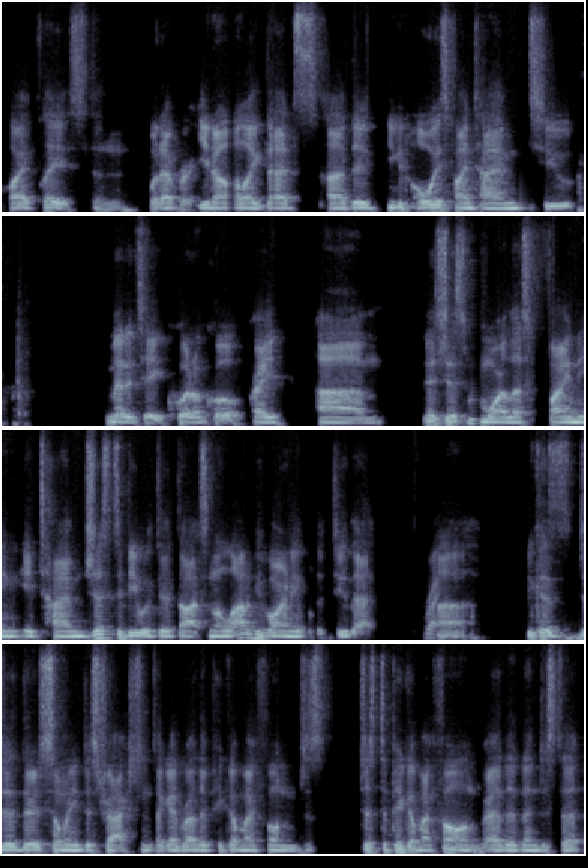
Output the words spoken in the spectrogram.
quiet place and whatever you know like that's uh, there, you can always find time to meditate quote unquote right um, it's just more or less finding a time just to be with your thoughts and a lot of people aren't able to do that right uh, because there's so many distractions like i'd rather pick up my phone just just to pick up my phone rather than just to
